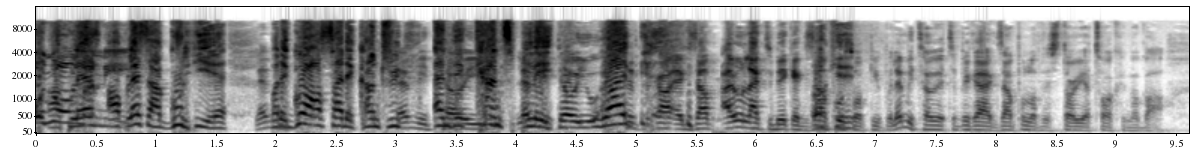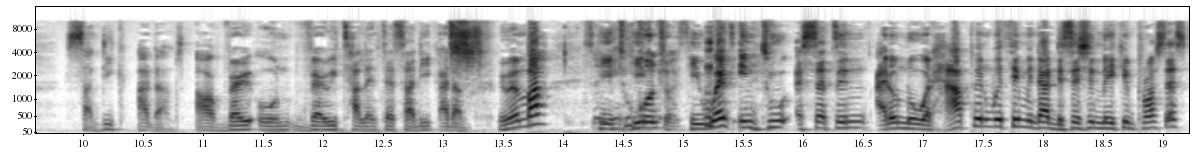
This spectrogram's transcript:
Oh, no our players money. our players are good here, Let but me- they go outside the country and they you, can't play. let play. me tell you Why? a typical example. I don't like to make examples Okay. of people. Let me tell you a typical example of the story you're talking about. Sadiq Adams, our very own, very talented Sadiq Adams. Remember, he two he, contracts. he went into a certain. I don't know what happened with him in that decision making process.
